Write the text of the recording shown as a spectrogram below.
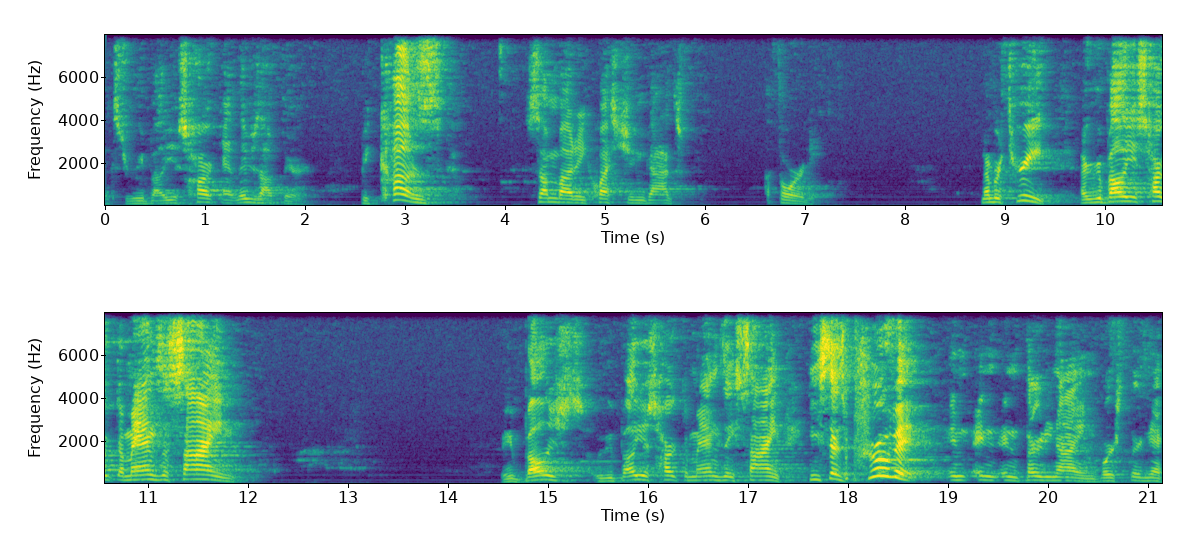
It's the rebellious heart that lives out there because somebody questioned God's authority. Number three, a rebellious heart demands a sign. Rebellious, rebellious heart demands a sign. He says, prove it in, in, in 39, verse 39.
